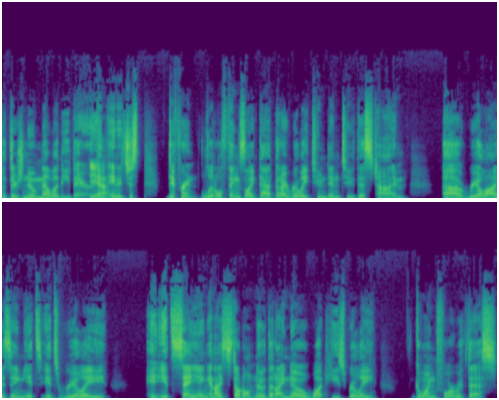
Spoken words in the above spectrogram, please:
but there's no melody there. Yeah. And and it's just different little things like that that I really tuned into this time, uh, realizing it's it's really it- it's saying, and I still don't know that I know what he's really going for with this.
